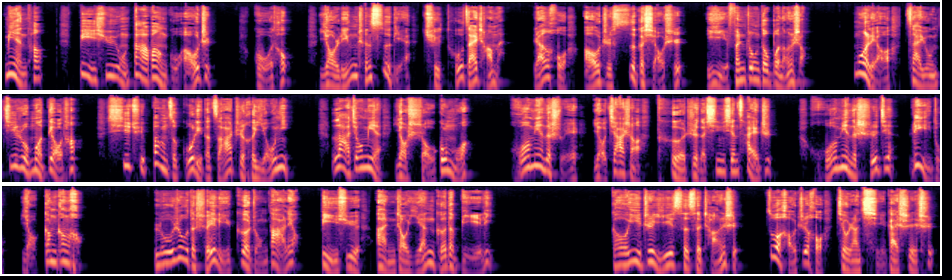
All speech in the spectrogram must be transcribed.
面汤必须用大棒骨熬制，骨头。要凌晨四点去屠宰场买，然后熬制四个小时，一分钟都不能少。末了再用鸡肉末吊汤，吸去棒子骨里的杂质和油腻。辣椒面要手工磨，和面的水要加上特制的新鲜菜汁，和面的时间力度要刚刚好。卤肉的水里各种大料必须按照严格的比例。狗一只一次次尝试做好之后，就让乞丐试吃。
